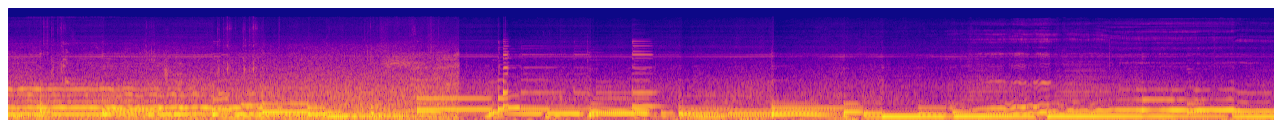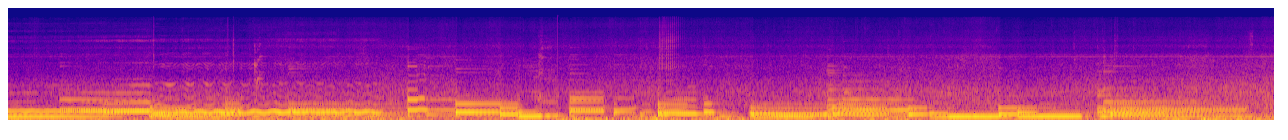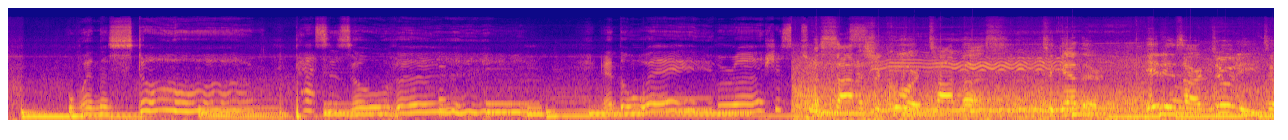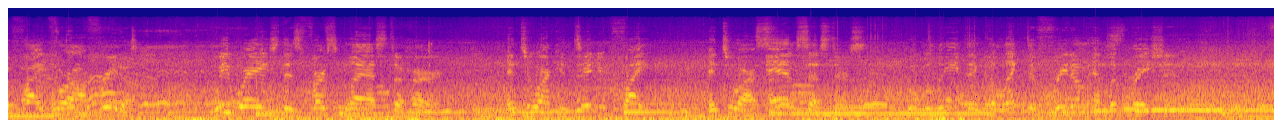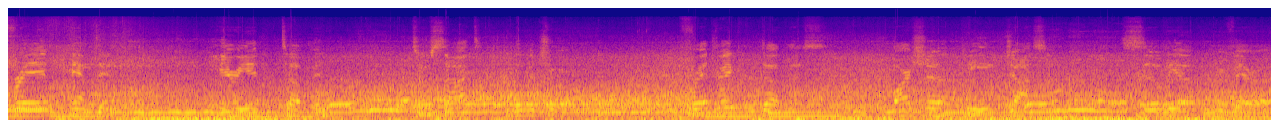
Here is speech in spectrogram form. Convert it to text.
the storm passes over and the wave rushes to Assata Shakur taught us together. It is our duty to fight for our freedom. We raise this first glass to her and to our continued fight and to our ancestors who believed in collective freedom and liberation. Fred Hampton, Harriet Tubman, Toussaint Louverture, Frederick Douglass, Marsha P. Johnson, Sylvia Rivera,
